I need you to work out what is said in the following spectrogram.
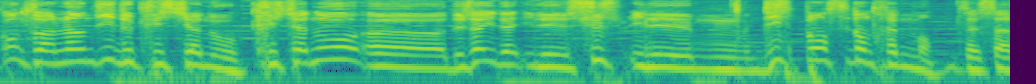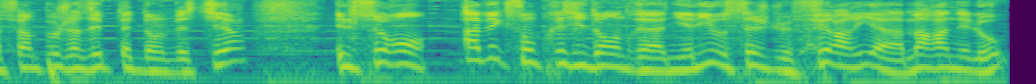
raconte un lundi de Cristiano. Cristiano, euh, déjà, il, a- il est, sus- il est hum, dispensé d'entraînement. Ça, ça a fait un peu jaser peut-être dans le vestiaire. Il se rend avec son président Andrea Agnelli au siège de Ferrari à Maranello.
